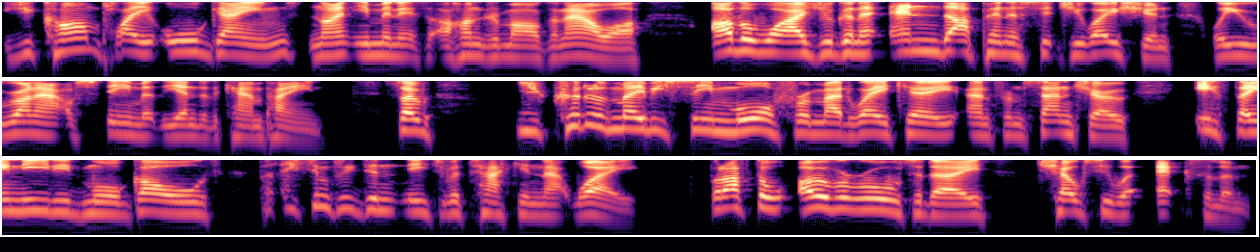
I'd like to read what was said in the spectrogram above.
is you can't play all games 90 minutes at 100 miles an hour. Otherwise, you're going to end up in a situation where you run out of steam at the end of the campaign. So you could have maybe seen more from Madueke and from Sancho if they needed more goals, but they simply didn't need to attack in that way. But I thought overall today, Chelsea were excellent.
